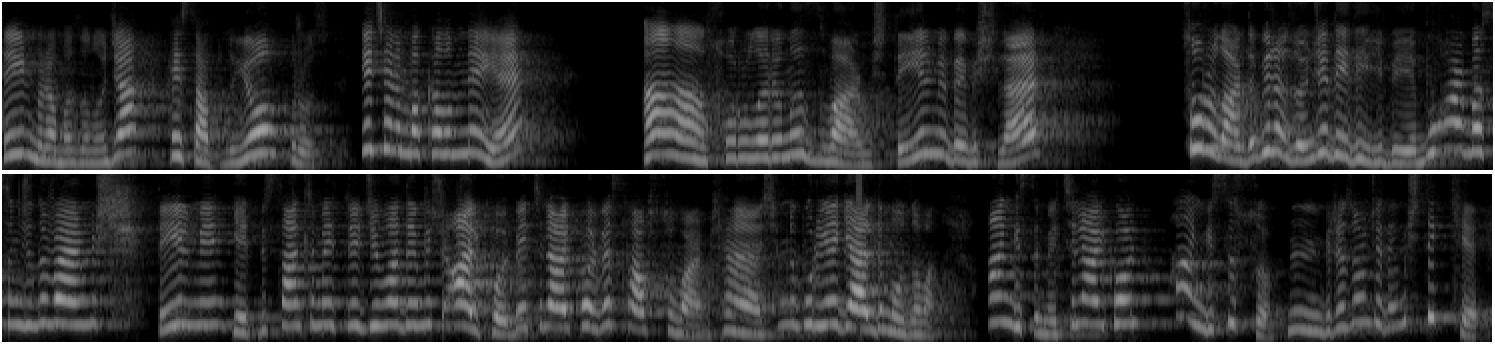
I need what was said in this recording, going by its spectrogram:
değil mi Ramazan Hoca? Hesaplıyoruz. Geçelim bakalım neye? Aa sorularımız varmış değil mi bebişler? Sorularda biraz önce dediği gibi buhar basıncını vermiş değil mi? 70 santimetre civa demiş. Alkol, metil alkol ve saf su varmış. He, şimdi buraya geldim o zaman. Hangisi metil alkol, hangisi su? Hmm, biraz önce demiştik ki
